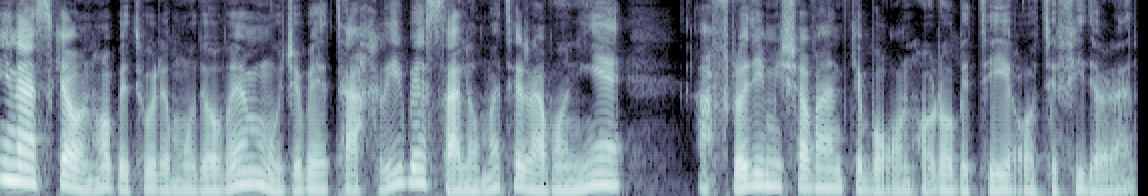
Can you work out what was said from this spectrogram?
این است که آنها به طور مداوم موجب تخریب سلامت روانی افرادی می شوند که با آنها رابطه عاطفی دارند.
